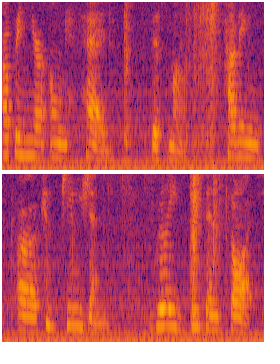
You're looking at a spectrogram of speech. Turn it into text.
up in your own head this month, having uh, confusion, really deep in thought,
